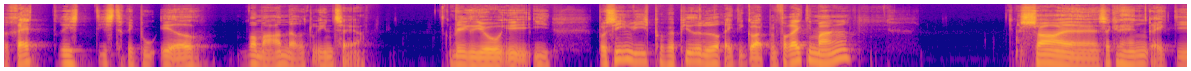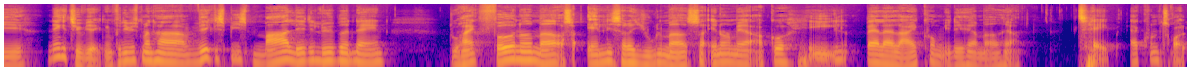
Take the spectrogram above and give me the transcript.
redistribueret, hvor meget mad du indtager. Hvilket jo i, i, på sin vis på papiret lyder rigtig godt, men for rigtig mange, så, øh, så kan det have en rigtig negativ virkning. Fordi hvis man har virkelig spist meget lidt i løbet af dagen, du har ikke fået noget mad, og så endelig så er der julemad, så ender du med at gå helt balalaikum i det her mad her tab af kontrol.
